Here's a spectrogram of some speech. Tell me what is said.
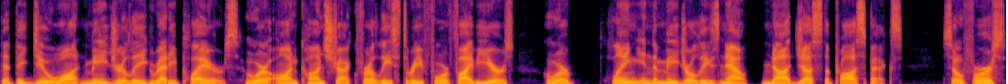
that they do want major league ready players who are on contract for at least three, four, five years who are playing in the major leagues now, not just the prospects. So, first,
